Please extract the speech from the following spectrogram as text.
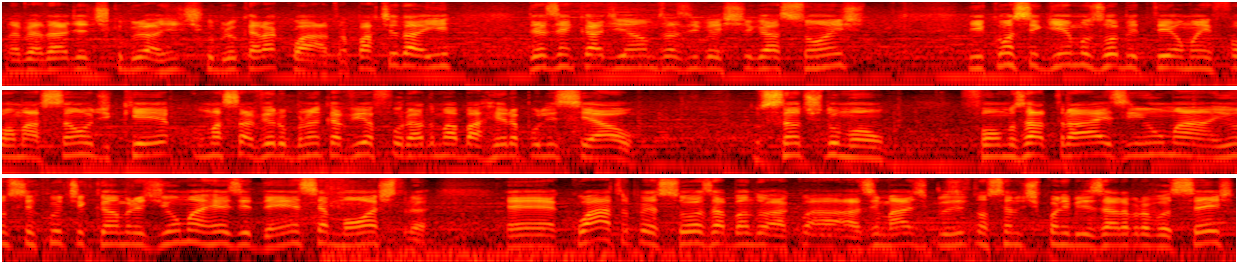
Na verdade, a gente, descobriu, a gente descobriu que era quatro. A partir daí, desencadeamos as investigações e conseguimos obter uma informação de que uma Saveiro Branca havia furado uma barreira policial no Santos Dumont. Fomos atrás e, uma, e um circuito de câmeras de uma residência mostra é, quatro pessoas abandonando. As imagens, inclusive, estão sendo disponibilizadas para vocês.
